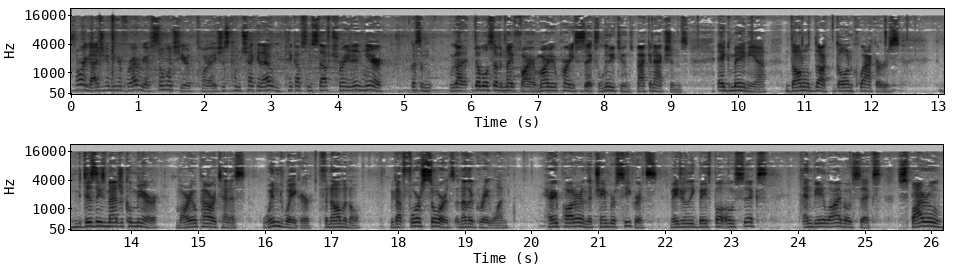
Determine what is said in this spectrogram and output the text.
sorry guys, you're gonna be here forever. We have so much here at the Toy Rights. Just come check it out and pick up some stuff, trade in here. We got some. We got 007 Nightfire, Mario Party 6, Looney Tunes back in actions, Eggmania, Donald Duck going quackers, Disney's Magical Mirror, Mario Power Tennis, Wind Waker, phenomenal. We got Four Swords, another great one. Harry Potter and the Chamber of Secrets, Major League Baseball 06, NBA Live 06, Spyro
